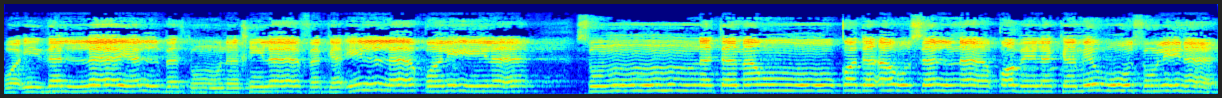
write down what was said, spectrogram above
وإذا لا يلبثون خلافك إلا قليلا سنة من قد أرسلنا قبلك من رسلنا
